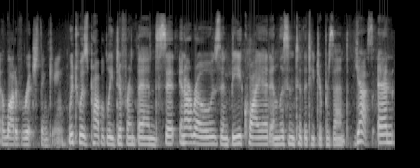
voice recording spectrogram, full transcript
a lot of rich thinking. Which was probably different than sit in our rows and be quiet and listen to the teacher present. Yes, and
